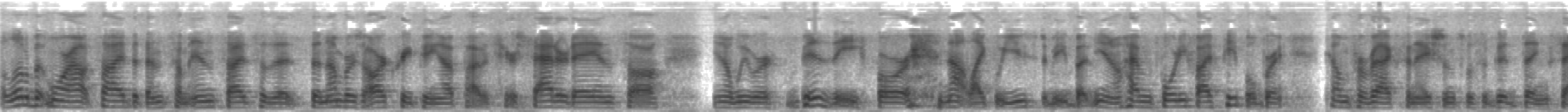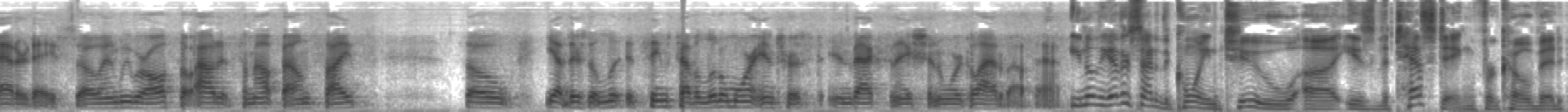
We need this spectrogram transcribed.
a little bit more outside, but then some inside, so that the numbers are creeping up. I was here Saturday and saw, you know, we were busy for not like we used to be, but you know, having 45 people bring, come for vaccinations was a good thing Saturday. So, and we were also out at some outbound sites so yeah, there's a it seems to have a little more interest in vaccination, and we're glad about that. You know, the other side of the coin too uh, is the testing for COVID,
